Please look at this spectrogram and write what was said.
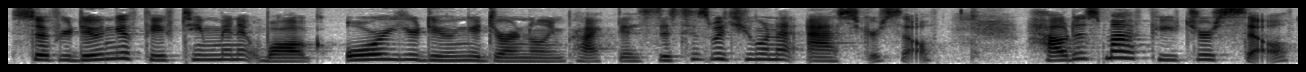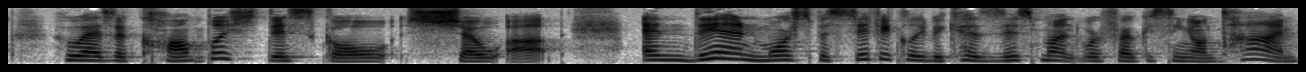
So, if you're doing a 15 minute walk or you're doing a journaling practice, this is what you want to ask yourself How does my future self, who has accomplished this goal, show up? And then, more specifically, because this month we're focusing on time,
